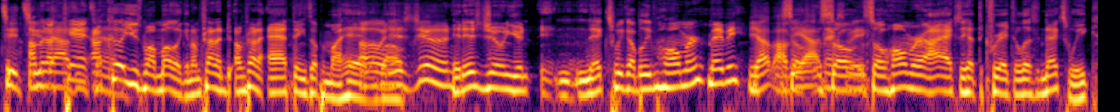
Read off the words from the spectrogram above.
to 2010. I mean, I can't. I could use my mulligan. I'm trying to. I'm trying to add things up in my head. Oh, it about- is June. It is June. You're next week, I believe. Homer, maybe. Yep, I'll be so, out next so, week. So Homer, I actually have to create the list next week.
